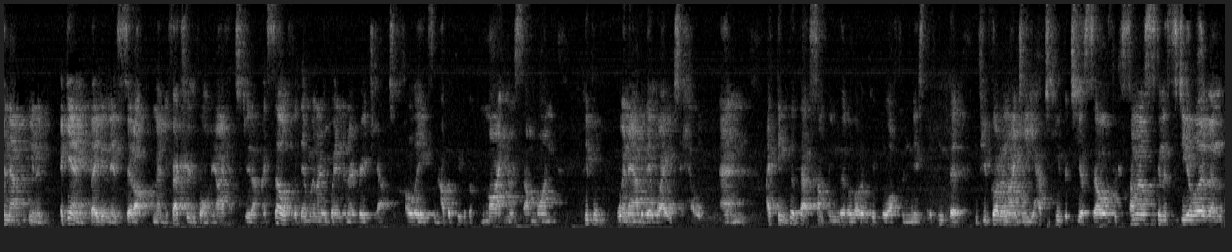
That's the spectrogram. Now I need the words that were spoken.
And that you know again they didn't set up manufacturing for me. I had to do that myself. But then when i went and i reached out to colleagues and other people that might know someone people went out of their way to help. And i think that that's something that a lot of people often miss. They think that if you've got an idea you have to keep it to yourself because someone else is going to steal it. And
